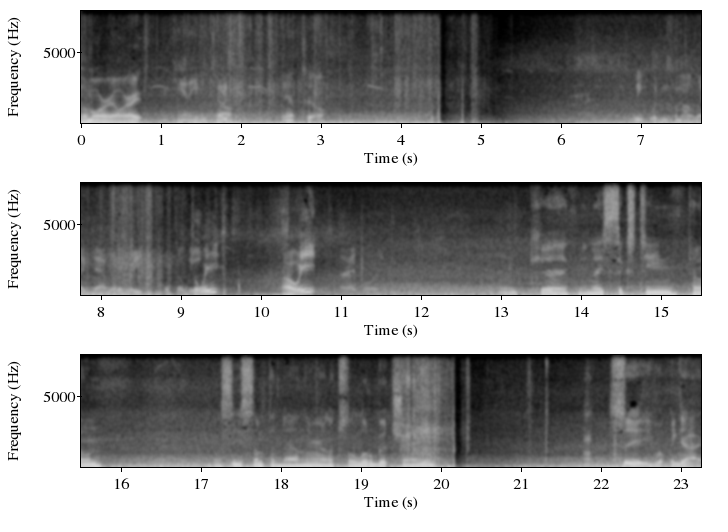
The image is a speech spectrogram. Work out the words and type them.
Memorial, right? You can't even tell. Can't tell. Wheat wouldn't come out like that, would it? Wheat. It's a wheat. It's a wheat. All right, boy. Okay, a nice 16 tone. I see something down there. It looks a little bit shiny. Let's see what we got.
